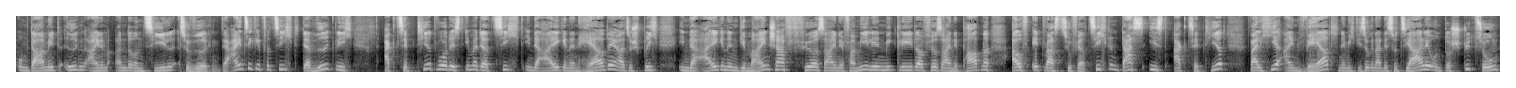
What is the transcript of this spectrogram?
um damit irgendeinem anderen Ziel zu wirken. Der einzige Verzicht, der wirklich akzeptiert wurde, ist immer der Zicht in der eigenen Herde, also sprich in der eigenen Gemeinschaft für seine Familienmitglieder, für seine Partner auf etwas zu verzichten. Das ist akzeptiert, weil hier ein Wert, nämlich die sogenannte soziale Unterstützung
